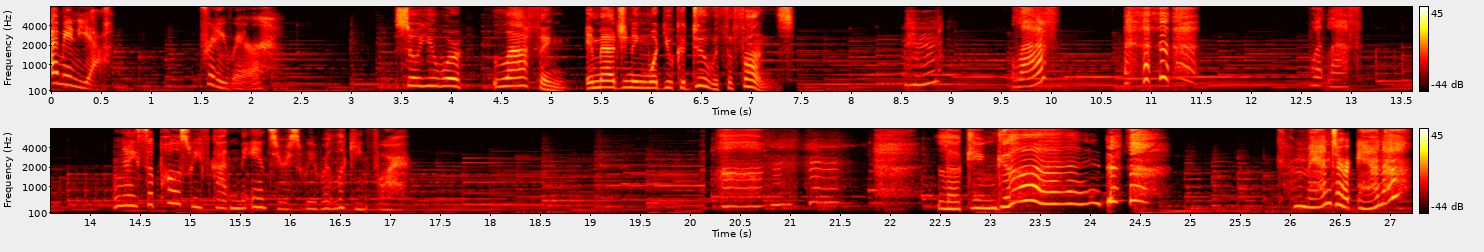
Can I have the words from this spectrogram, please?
I mean, yeah. Pretty rare. So you were laughing, imagining what you could do with the funds. Hmm? Laugh? what laugh? I suppose we've gotten the answers we were looking for. Um, looking good. Commander Anna?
